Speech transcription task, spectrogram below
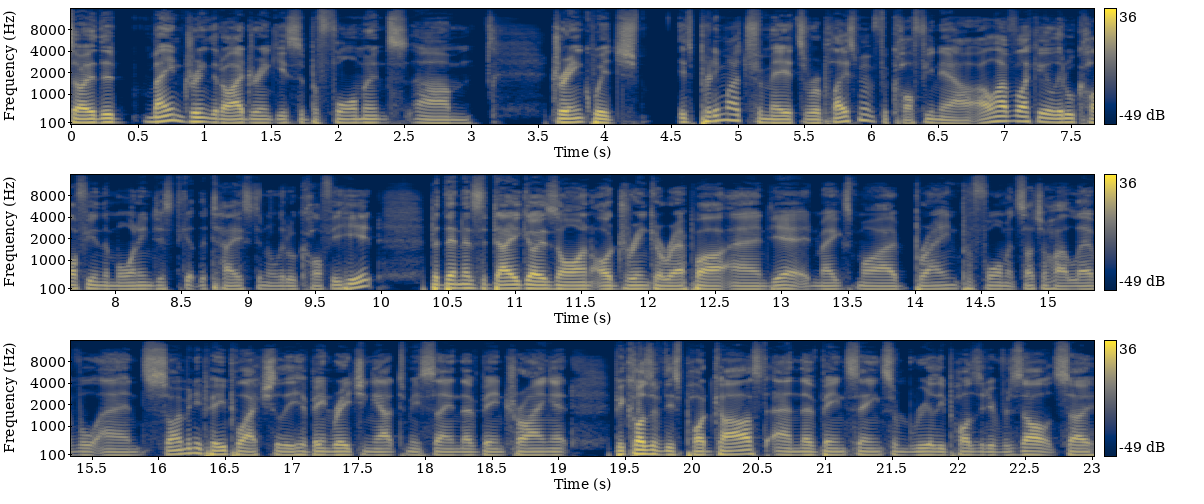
So the main drink that I drink is the performance um, drink, which it's pretty much for me, it's a replacement for coffee now. I'll have like a little coffee in the morning just to get the taste and a little coffee hit. But then as the day goes on, I'll drink Arepa and yeah, it makes my brain perform at such a high level. And so many people actually have been reaching out to me saying they've been trying it because of this podcast and they've been seeing some really positive results. So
